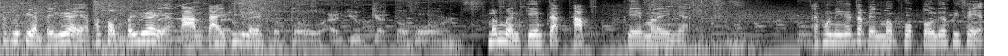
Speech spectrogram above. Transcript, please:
ก็คือเปลี่ยนไปเรื่อยอะผสมไปเรื่อยอะตามใจพี่เลย มันเหมือนเกมจัดทัพเกมอะไรอย่างเงี้ยไอพวกนี้ก็จะเป็นแบบพวกตัวเลือกพิเศษ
